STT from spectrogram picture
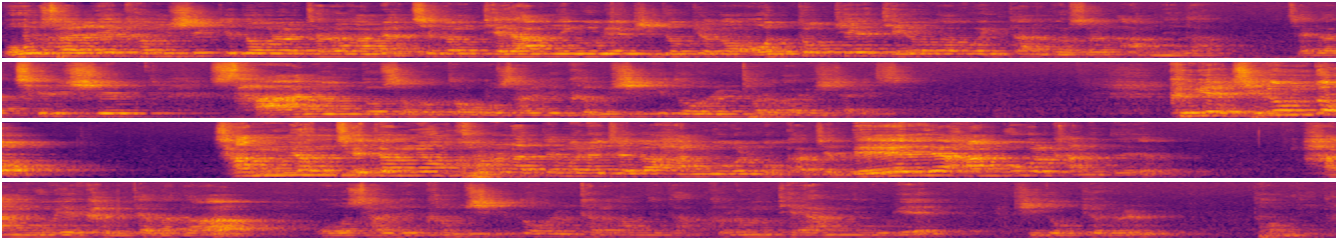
오살리 금식기도원을 들어가면 지금 대한민국의 기독교가 어떻게 되어가고 있다는 것을 압니다. 제가 74년도서부터 오살리 금식기도원을 들어가기 시작했어요. 그게 지금도 작년 재작년 코로나 때문에 제가 한국을 못 갔지 매해 한국을 가는데요. 한국에 갈 때마다 오살리 금식기도원을 들어갑니다. 그러면 대한민국의 기독교를 봅니다.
